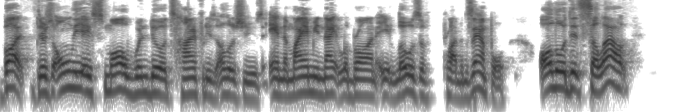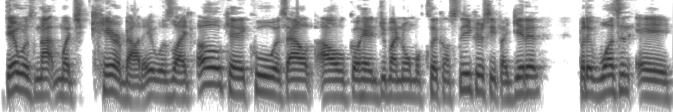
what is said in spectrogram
But there's only a small window of time for these other shoes. And the Miami Night LeBron 8 Low is a prime example. Although it did sell out, there was not much care about it. It was like, oh, okay, cool, it's out. I'll go ahead and do my normal click on sneakers, see if I get it. But it wasn't a,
